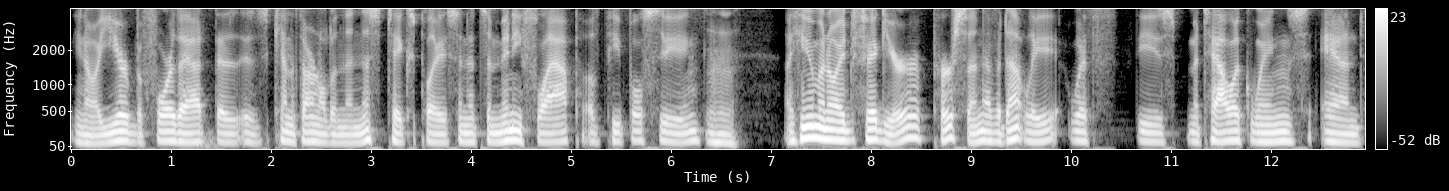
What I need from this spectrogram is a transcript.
you know, a year before that is Kenneth Arnold, and then this takes place, and it's a mini flap of people seeing a humanoid figure, person, evidently, with these metallic wings and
